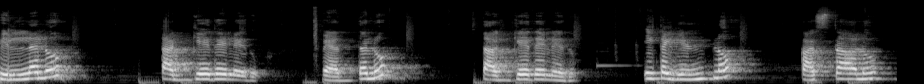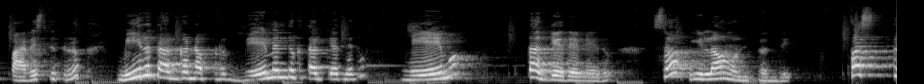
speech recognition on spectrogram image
పిల్లలు తగ్గేదే లేదు. పెద్దలు తగ్గేదే లేదు. ఇక ఇంట్లో కష్టాలు పరిస్థితులు మీరు తగ్గనప్పుడు మేమెందుకు తగ్గేది లేదు? మేము తగ్గేదే లేదు. సో ఇలా ఉంటుంది. ఫస్ట్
